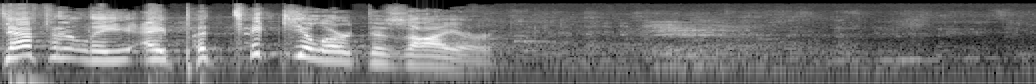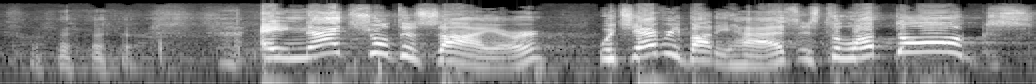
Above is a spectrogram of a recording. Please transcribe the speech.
definitely a particular desire. a natural desire, which everybody has, is to love dogs.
